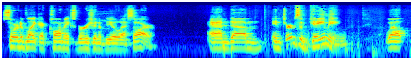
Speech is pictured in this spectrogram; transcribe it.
sort of like a comics version of the OSR. And um, in terms of gaming, well,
